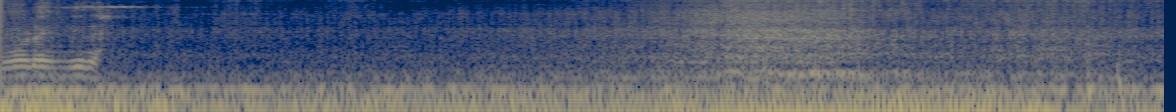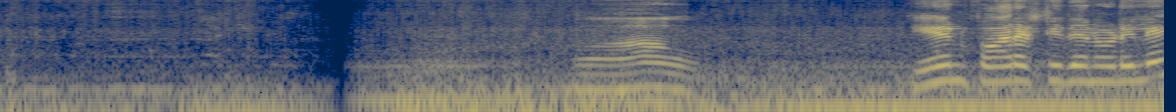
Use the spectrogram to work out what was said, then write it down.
ರೋಡ್ ಹೆಂಗಿದೆ. ವಾವ್. ಏನು ಫಾರೆಸ್ಟ್ ಇದೆ ನೋಡಿಲಿ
